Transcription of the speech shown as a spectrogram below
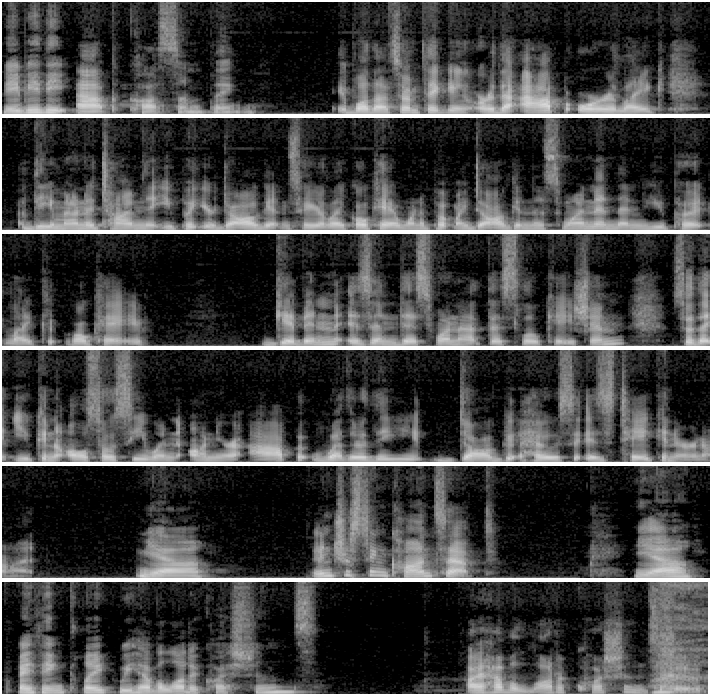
maybe the app costs something. Eh, well that's what i'm thinking or the app or like the amount of time that you put your dog in so you're like okay i want to put my dog in this one and then you put like okay gibbon is in this one at this location so that you can also see when on your app whether the dog house is taken or not Yeah. Interesting concept Yeah. I think like we have a lot of questions i have a lot of questions about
